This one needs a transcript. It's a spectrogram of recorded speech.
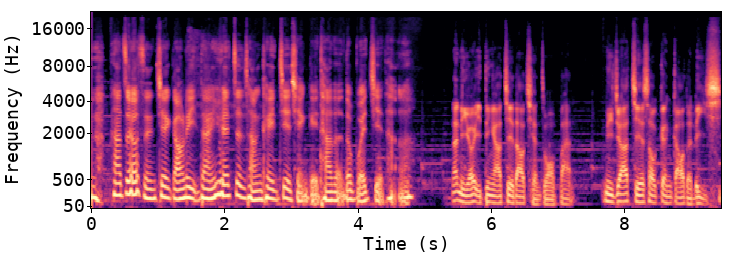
他最后只能借高利贷，因为正常可以借钱给他的都不会借他了。那你又一定要借到钱怎么办？你就要接受更高的利息。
